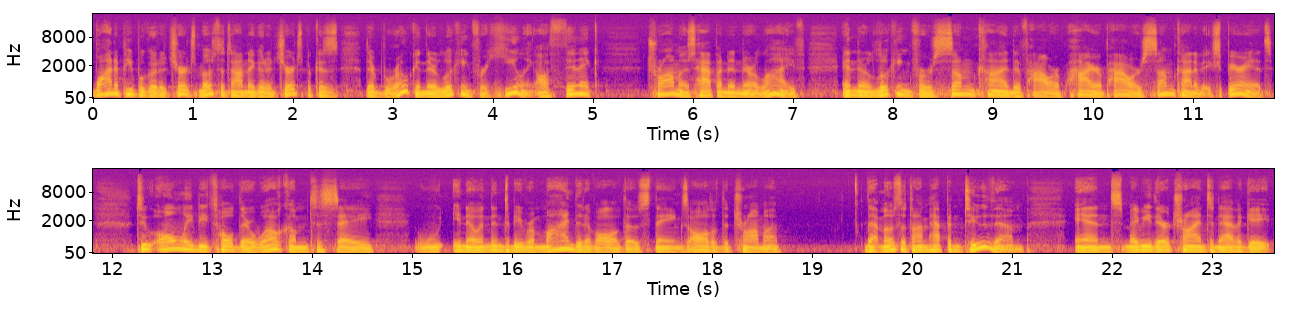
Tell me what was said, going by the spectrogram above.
why do people go to church? Most of the time they go to church because they're broken. They're looking for healing. Authentic trauma has happened in their life and they're looking for some kind of higher, higher power, some kind of experience to only be told they're welcome to say, you know, and then to be reminded of all of those things, all of the trauma that most of the time happen to them. And maybe they're trying to navigate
